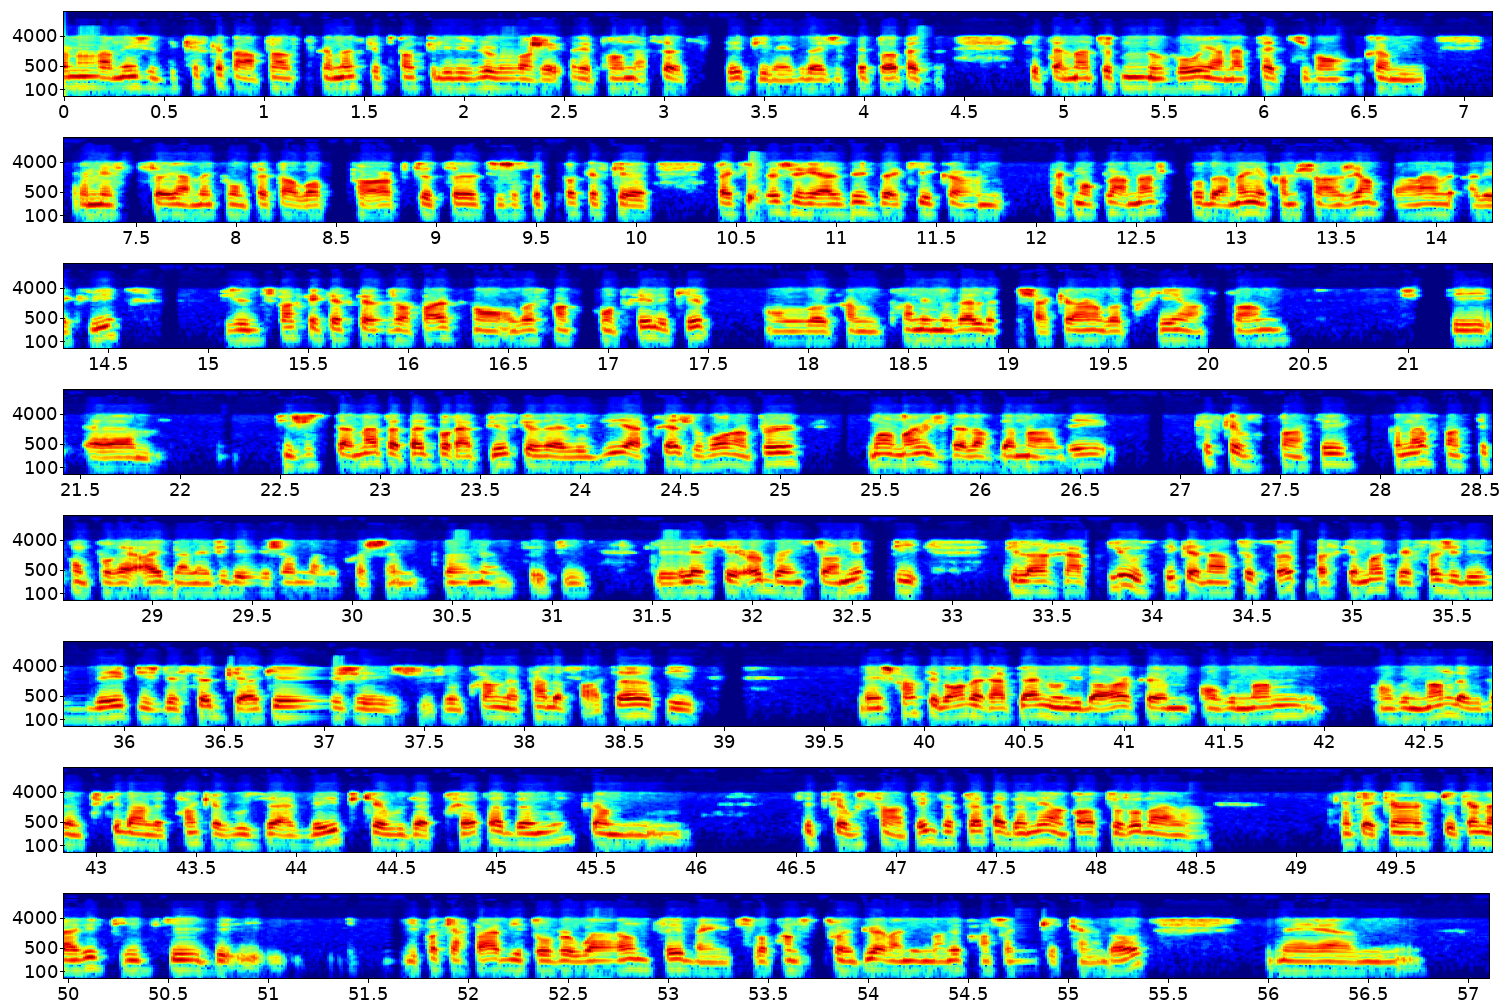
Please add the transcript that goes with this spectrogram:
un moment donné, j'ai dit, qu'est-ce que tu en penses? Comment est-ce que tu penses que les leaders vont répondre à ça? Tu? Puis il m'a dit, ben, je sais pas, parce que c'est tellement tout nouveau. Il y en a peut-être qui vont comme aimer ça, il y en a qui vont peut-être avoir peur, puis tout ça. Tu sais, je sais pas qu'est-ce que. Fait que là, j'ai réalisé, OK, comme. Fait que mon plan de match pour demain, il a comme changé en parlant avec lui. Puis j'ai dit, je pense que qu'est-ce que je vais faire, c'est qu'on va se rencontrer, l'équipe. On va comme prendre des nouvelles de chacun, on va prier ensemble. Euh, puis justement, peut-être pour appuyer ce que vous avez dit, après, je vais voir un peu, moi-même, je vais leur demander qu'est-ce que vous pensez, comment vous pensez qu'on pourrait être dans la vie des jeunes dans les prochaines semaines, puis les laisser eux brainstormer, puis, puis leur rappeler aussi que dans tout ça, parce que moi, des fois, j'ai des idées, puis je décide que, OK, je vais prendre le temps de faire ça, puis, mais je pense que c'est bon de rappeler à nos leaders qu'on vous demande, on vous demande de vous impliquer dans le temps que vous avez, puis que vous êtes prêts à donner, comme, puis que vous sentez que vous êtes prêts à donner encore toujours dans, quand quelqu'un, si quelqu'un m'arrive, puis qu'il il est pas capable, il est overwhelmed, ben, tu vas prendre soin de lui avant de lui demander de prendre soin de quelqu'un d'autre. Mais, euh,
